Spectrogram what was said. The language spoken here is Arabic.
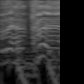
revenge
